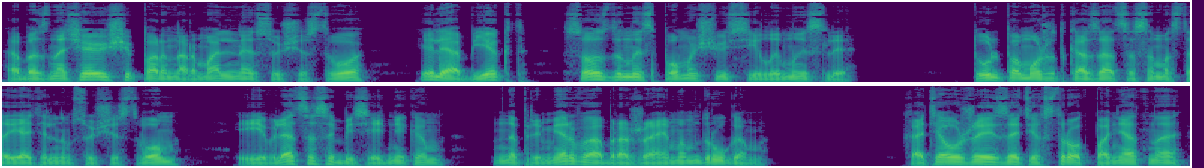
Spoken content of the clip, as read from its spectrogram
обозначающий паранормальное существо или объект, созданный с помощью силы мысли. Тульпа может казаться самостоятельным существом и являться собеседником, например, воображаемым другом хотя уже из этих строк понятно,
